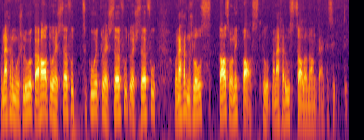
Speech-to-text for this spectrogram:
und dann musst du schauen, aha, du hast so viel zu gut, du hast so viel, du hast so viel. Und dann am Schluss, das, was nicht passt, tut man nachher auszahlen an gegenseitig.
